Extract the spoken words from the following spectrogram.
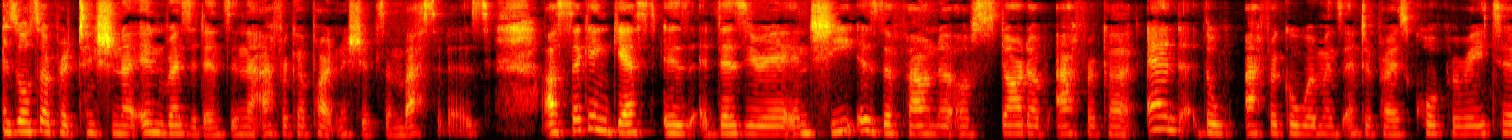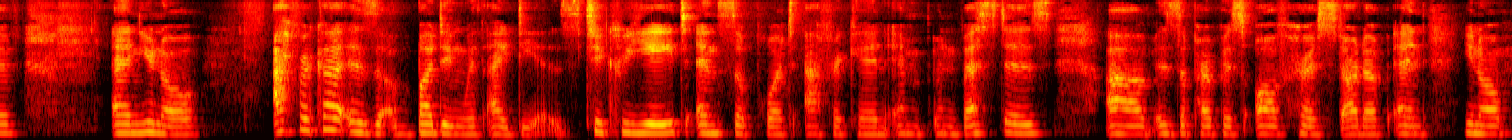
is also a practitioner in residence in the Africa Partnerships Ambassadors. Our second guest is Desiree, and she is the founder of Startup Africa and the Africa Women's Enterprise Cooperative. And you know, Africa is budding with ideas to create and support African investors um, is the purpose of her startup, and you know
